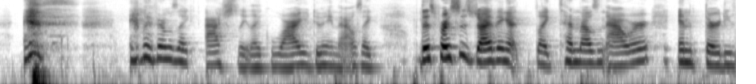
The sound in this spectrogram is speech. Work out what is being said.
and my friend was like, Ashley, like why are you doing that? I was like, this person's driving at like 10 miles an hour in a 30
